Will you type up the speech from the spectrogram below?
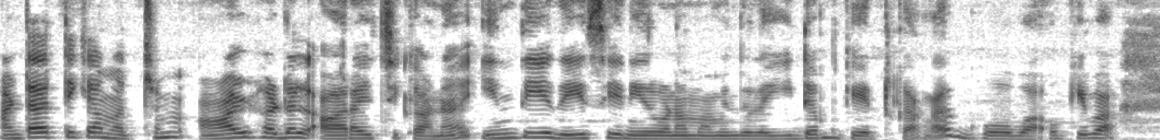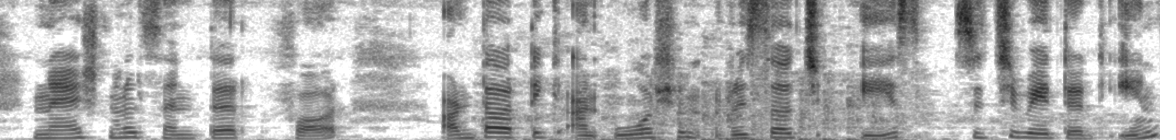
அண்டார்டிகா மற்றும் ஆழ்கடல் ஆராய்ச்சிக்கான இந்திய தேசிய நிறுவனம் அமைந்துள்ள இடம் கேட்டிருக்காங்க கோவா ஓகேவா national centre for Antarctic and ocean research is situated in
